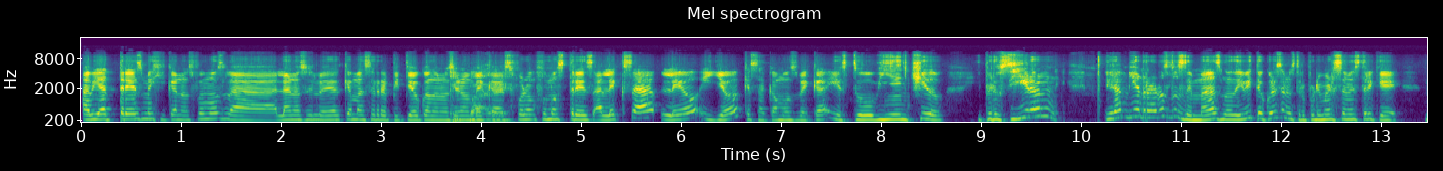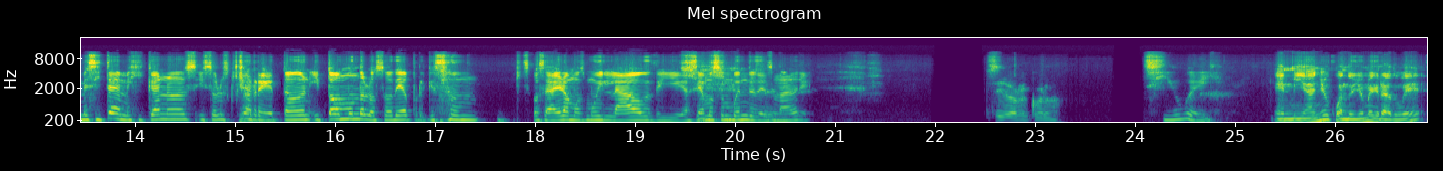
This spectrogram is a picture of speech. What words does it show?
había tres mexicanos. Fuimos la, la nacionalidad que más se repitió cuando nos dieron becas. Fueron, fuimos tres, Alexa, Leo y yo, que sacamos beca y estuvo bien chido. Pero sí eran, eran bien raros los demás, ¿no, David? ¿Te acuerdas de nuestro primer semestre que mesita de mexicanos y solo escuchan reggaetón y todo el mundo los odia porque son, o sea, éramos muy loud y hacíamos un buen de desmadre? Sí, lo recuerdo. Sí, güey. En mi año, cuando yo me gradué,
